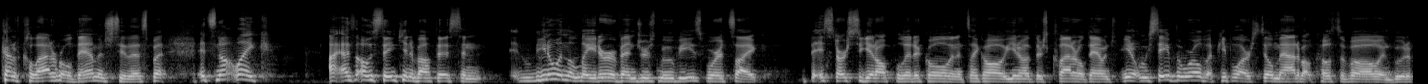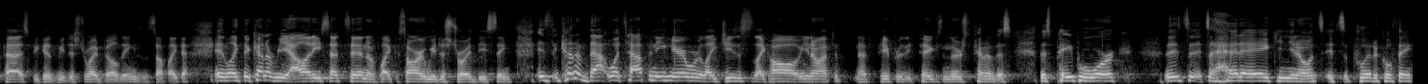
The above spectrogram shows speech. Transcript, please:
kind of collateral damage to this, but it's not like, I, I was thinking about this, and you know, in the later Avengers movies where it's like, it starts to get all political and it's like, oh, you know, there's collateral damage. You know, we saved the world, but people are still mad about Sokovia and Budapest because we destroyed buildings and stuff like that. And like the kind of reality sets in of like, sorry, we destroyed these things. Is kind of that what's happening here where like Jesus is like, oh, you know, I have to, I have to pay for these pigs and there's kind of this, this paperwork. It's, it's a headache and, you know, it's, it's a political thing.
